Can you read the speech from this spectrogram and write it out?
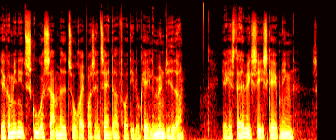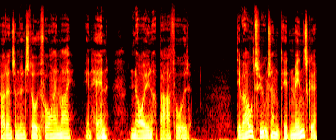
Jeg kom ind i et skur sammen med to repræsentanter for de lokale myndigheder. Jeg kan stadigvæk se skabningen, sådan som den stod foran mig. En han, nøgen og barefodet. Det var utvivlsomt et menneske,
